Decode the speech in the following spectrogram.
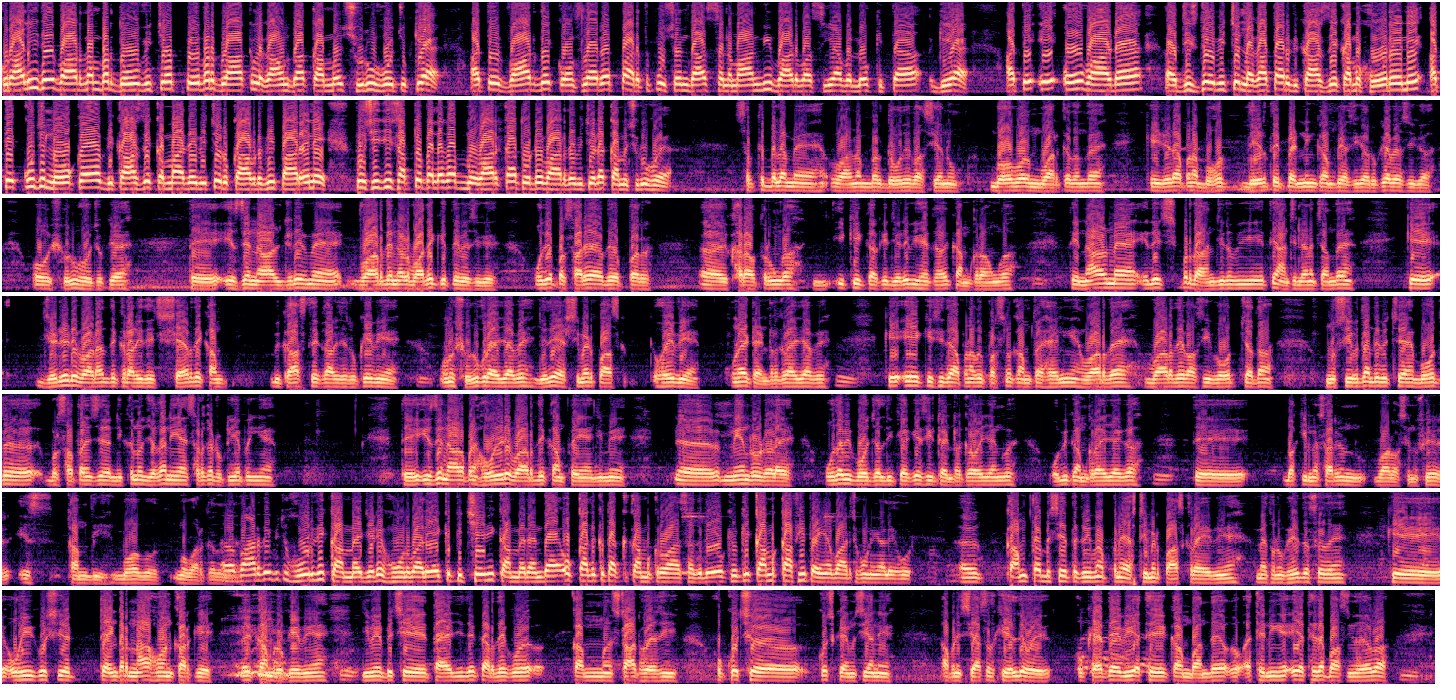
ਕੁਰਾਲੀ ਦੇ ਵਾਰਡ ਨੰਬਰ 2 ਵਿੱਚ ਪੇਵਰ ਬਲਾਕ ਲਗਾਉਣ ਦਾ ਕੰਮ ਸ਼ੁਰੂ ਹੋ ਚੁੱਕਿਆ ਹੈ ਅਤੇ ਵਾਰਡ ਦੇ ਕੌਂਸਲਰ ਭਰਤ ਭੂਸ਼ਣ ਦਾ ਸਨਮਾਨ ਵੀ ਵਾਰਡ ਵਾਸੀਆਂ ਵੱਲੋਂ ਕੀਤਾ ਗਿਆ ਹੈ। ਅਤੇ ਇਹ ਉਹ ਵਾਰਡ ਹੈ ਜਿਸ ਦੇ ਵਿੱਚ ਲਗਾਤਾਰ ਵਿਕਾਸ ਦੇ ਕੰਮ ਹੋ ਰਹੇ ਨੇ ਅਤੇ ਕੁਝ ਲੋਕ ਵਿਕਾਸ ਦੇ ਕੰਮਾਂ ਦੇ ਵਿੱਚ ਰੁਕਾਵਟ ਵੀ ਪਾ ਰਹੇ ਨੇ। ਭੂਸ਼ੀ ਜੀ, ਸਭ ਤੋਂ ਪਹਿਲਾਂ ਤਾਂ ਮੁਬਾਰਕਾਂ ਤੁਹਾਡੇ ਵਾਰਡ ਦੇ ਵਿੱਚ ਜਿਹੜਾ ਕੰਮ ਸ਼ੁਰੂ ਹੋਇਆ। ਸਭ ਤੋਂ ਪਹਿਲਾਂ ਮੈਂ ਵਾਰਡ ਨੰਬਰ 2 ਦੇ ਵਾਸੀਆਂ ਨੂੰ ਬਹੁਤ ਬਹੁਤ ਮੁਬਾਰਕਾਂ ਦਿੰਦਾ ਕਿ ਜਿਹੜਾ ਆਪਣਾ ਬਹੁਤ ਦੇਰ ਤੇ ਪੈਂਡਿੰਗ ਕੰਮ ਪਿਆ ਸੀਗਾ, ਰੁਕਿਆ ਪਿਆ ਸੀਗਾ, ਉਹ ਸ਼ੁਰੂ ਹੋ ਚੁੱਕਿਆ ਹੈ। ਤੇ ਇਸ ਦੇ ਨਾਲ ਜਿਹੜੇ ਮੈਂ ਵਾਰਡ ਦੇ ਨਾਲ ਵਾਅਦੇ ਕੀਤੇ ਹੋਏ ਸੀਗੇ, ਉਹਦੇ ਉੱਪਰ ਸਾਰਿਆਂ ਦੇ ਉੱਪਰ ਖਰਾ ਉਤਰੂੰਗਾ। ਇੱਕ ਇੱਕ ਕਰਕੇ ਜਿਹੜੇ ਵੀ ਹੈ ਕੰਮ ਕਰਾਉਂਗਾ ਤੇ ਨਾਲ ਮੈਂ ਇਹਦੇ ਵਿੱਚ ਪ੍ਰਧਾਨ ਜੀ ਨੂੰ ਵੀ ਇਹ ਧਿਆਨ ਚ ਲੈਣਾ ਚਾਹੁੰਦਾ ਹਾਂ ਕਿ ਜਿਹੜੇ ਜਿਹੜੇ ਵਾਰਡਾਂ ਤੇ ਕਰਾਲੀ ਦੇ ਸ਼ਹਿਰ ਦੇ ਕੰਮ ਵਿਕਾਸ ਦੇ ਕਾਰਜ ਰੁਕੇ ਵੀ ਹੈ ਉਹਨੂੰ ਸ਼ੁਰੂ ਕਰਾਇਆ ਜਾਵੇ ਜਿਹਦੇ ਐਸਟੀਮੇਟ ਪਾਸ ਹੋਏ ਵੀ ਹੈ ਉਹਨਾਂ ਦਾ ਟੈਂਡਰ ਕਰਾਇਆ ਜਾਵੇ। ਕਿ ਇਹ ਕਿਸੇ ਦਾ ਆਪਣਾ ਕੋਈ ਪਰਸਨਲ ਕੰਮ ਤਾਂ ਹੈ ਨਹੀਂ ਹੈ ਵਾਰਡ ਦਾ ਹੈ ਵਾਰਡ ਦੇ ਵਾਸੀ ਬਹੁਤ ਜ਼ਿਆਦਾ ਮੁਸੀਬਤਾਂ ਦੇ ਵਿੱਚ ਹੈ ਬਹੁਤ ਬਰਸਾਤਾਂ 'ਚ ਨਿਕਲਣ ਨੂੰ ਜਗ੍ਹਾ ਨਹੀਂ ਹੈ ਸੜਕਾਂ ਟੁੱਟੀਆਂ ਪਈਆਂ ਤੇ ਇਸ ਦੇ ਨਾਲ ਆਪਣੇ ਹੋਰ ਜਿਹੜੇ ਵਾਰਡ ਦੇ ਕੰਮ ਪਏ ਆ ਜਿਵੇਂ ਮੇਨ ਰੋਡ ਵਾਲਾ ਹੈ ਉਹਦਾ ਵੀ ਬਹੁਤ ਜਲਦੀ ਕਹਿ ਕੇ ਅਸੀਂ ਟੈਂਡਰ ਕਰਵਾਏ ਜਾਣਗੇ। ਉਹ ਵੀ ਕੰਮ ਕਰਾਇਆ ਜਾਏਗਾ ਤੇ ਬਾਕੀ ਮੈਂ ਸਾਰਿਆਂ ਨੂੰ ਵਾਰਡ ਵਾਸੀਆਂ ਨੂੰ ਫਿਰ ਇਸ ਕੰਮ ਦੀ ਬਹੁਤ ਬਹੁਤ ਮੁਬਾਰਕਾਂ ਦਿੰਦਾ। ਵਾਰਡ ਦੇ ਵਿੱਚ ਹੋਰ ਵੀ ਕੰਮ ਹੈ ਜਿਹੜੇ ਹੋਣ ਵਾਲੇ ਆ ਕਿ ਪਿੱਛੇ ਵੀ ਕੰਮ ਰਹਿੰਦਾ ਹੈ ਉਹ ਕਦ ਕੁ ਤੱਕ ਕੰਮ ਕਰਵਾ ਸਕਦੇ ਹੋ? ਕਿਉਂਕਿ ਕੰਮ ਕਾਫੀ ਪਏ ਆ ਵਾਰਡ 'ਚ ਹੋਣੇ ਵਾਲੇ ਹੋਰ। ਕੰਮ ਤਾਂ ਵੈਸੇ ਤਕਰੀਬਨ ਆਪਣੇ ਐਸਟੀਮੇਟ ਪਾਸ ਕਰਾਏ ਹੋਏ ਹੈ ਮੈਂ ਤੁਹਾਨੂੰ ਫਿਰ ਦੱਸ ਦਿਆਂ ਕਿ ਉਹੀ ਕੁਝ ਟੈਂਡਰ ਨਾ ਹੋਣ ਕਰਕੇ ਇਹ ਕੰਮ ਰੁਕੇ ਹੋਏ ਹੈ। ਜਿਵੇਂ ਪਿੱਛੇ ਤਾਇਆ ਜੀ ਦੇ ਘਰ ਦੇ ਕੋਲ ਕੰਮ ਸਟਾਰਟ ਹੋਇਆ ਸੀ ਉਹ ਕੁਝ ਕੁਝ ਕੈਮਸੀਆਂ ਨੇ ਆਪਣੀ ਸਿਆਸਤ ਖੇਲਦੇ ਹੋਏ ਉਹ ਕਹਿੰਦੇ ਆ ਵੀ ਇੱਥੇ ਕੰਮ ਬੰਦ ਹੈ, ਉਹ ਇੱਥੇ ਨਹੀਂ ਹੈ, ਇਹ ਇੱਥੇ ਦਾ ਪਾਸ ਨਹੀਂ ਹੋਇਆ ਵਾ।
